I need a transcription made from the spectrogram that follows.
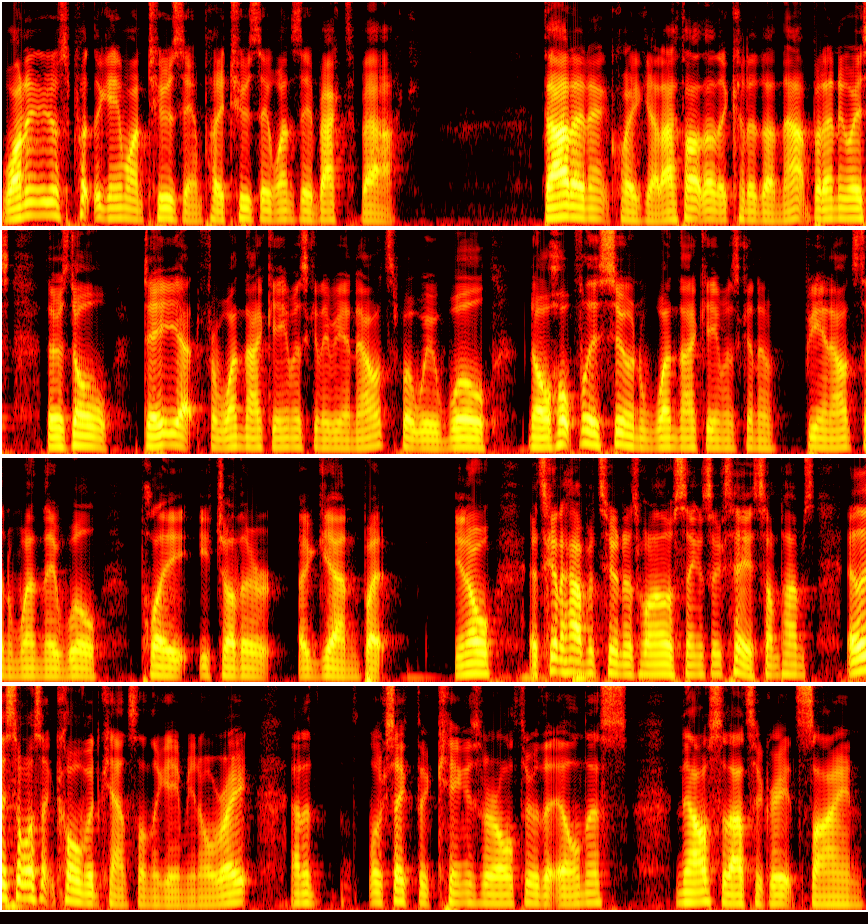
Why don't you just put the game on Tuesday and play Tuesday, Wednesday back to back? That I didn't quite get. I thought that they could have done that. But, anyways, there's no date yet for when that game is going to be announced, but we will know hopefully soon when that game is going to be announced and when they will play each other again. But, you know, it's going to happen soon. It's one of those things like, hey, sometimes, at least it wasn't COVID canceling the game, you know, right? And it looks like the Kings are all through the illness now, so that's a great sign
